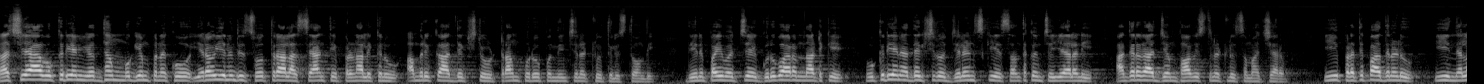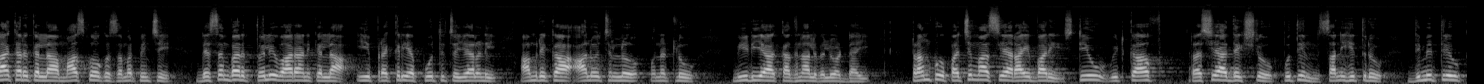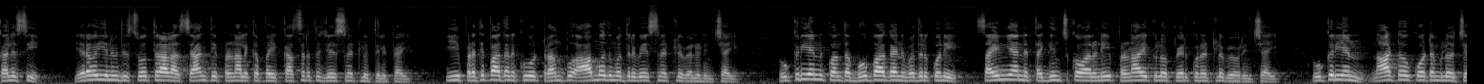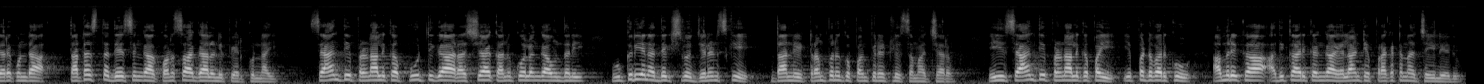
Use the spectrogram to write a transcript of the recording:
Russia Ukraine యుద్ధం ముగింపునకు ఇరవై ఎనిమిది సూత్రాల శాంతి ప్రణాళికను అమెరికా అధ్యక్షుడు ట్రంప్ రూపొందించినట్లు తెలుస్తోంది. దీనిపై వచ్చే గురువారం నాటికి ఉక్రెయిన్ అధ్యక్షుడు జెలెన్స్కీ సంతకం చేయాలని అగ్రరాజ్యం భావిస్తున్నట్లు సమాచారం. ఈ ప్రతిపాదనలు ఈ నెలాఖరుకల్లా మాస్కోకు సమర్పించి డిసెంబర్ తొలి వారానికల్లా ఈ ప్రక్రియ పూర్తి చేయాలని అమెరికా ఆలోచనలో ఉన్నట్లు మీడియా కథనాలు వెలువడ్డాయి. ట్రంప్ పశ్చిమాసియా రాయబారి స్టీవ్ విట్కాఫ్ రష్యా అధ్యక్షుడు పుతిన్ సన్నిహితుడు దిమిత్రివ్ కలిసి ఇరవై ఎనిమిది సూత్రాల శాంతి ప్రణాళికపై కసరత్తు చేసినట్లు తెలిపాయి. ఈ ప్రతిపాదనకు ట్రంప్ ఆమోదముద్ర వేసినట్లు వెల్లడించాయి. ఉక్రెయిన్ కొంత భూభాగాన్ని వదులుకొని సైన్యాన్ని తగ్గించుకోవాలని ప్రణాళికలో పేర్కొన్నట్లు వివరించాయి. ఉక్రెయిన్ నాటో కూటమిలో చేరకుండా తటస్థ దేశంగా కొనసాగాలని పేర్కొన్నాయి. శాంతి ప్రణాళిక పూర్తిగా రష్యాకు అనుకూలంగా ఉందని ఉక్రెయిన్ అధ్యక్షుడు జెలెన్స్కీ దాన్ని ట్రంప్నకు పంపినట్లు సమాచారం. ఈ శాంతి ప్రణాళికపై ఇప్పటి అమెరికా అధికారికంగా ఎలాంటి ప్రకటన చేయలేదు.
